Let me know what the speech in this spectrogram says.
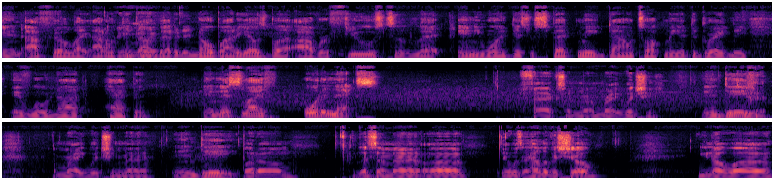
And I feel like I don't think I'm better than nobody else, but I refuse to let anyone disrespect me, down talk me, or degrade me. It will not happen in this life or the next. Facts. I'm I'm right with you. Indeed. I'm right with you, man. Indeed. But um, listen, man. Uh, it was a hell of a show. You know, uh,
